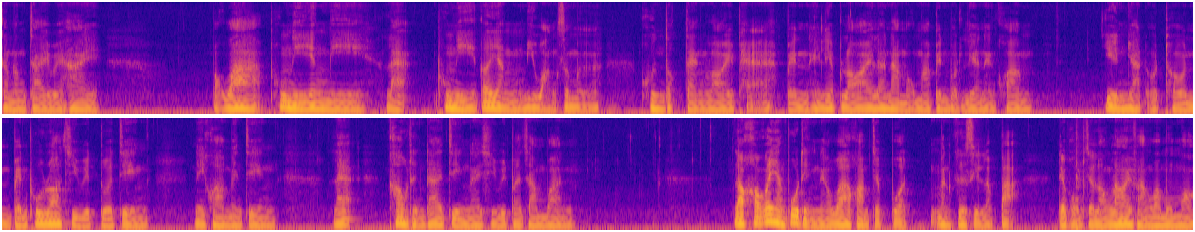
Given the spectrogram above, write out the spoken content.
กำลังใจไว้ให้ บอกว่าพรุ่งนี้ยังมีและพรุ่งนี้ก็ยังมีหวังเสมอ คุณตกแต่งรอยแผลเป็นให้เรียบร้อยแล้วนำออกมาเป็นบทเรียนแห่งความ ยืนหยัดอดทน เป็นผู้รอดชีวิตตัวจริง ในความเป็นจริง และเข้าถึงได้จริงในชีวิตประจำวัน แล้วเขาก็ยังพูดถึงนะว่าความเจ็บปวดมันคือศิลปะ เดี๋ยวผมจะลองเล่าให้ฟังว่ามุมมอง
